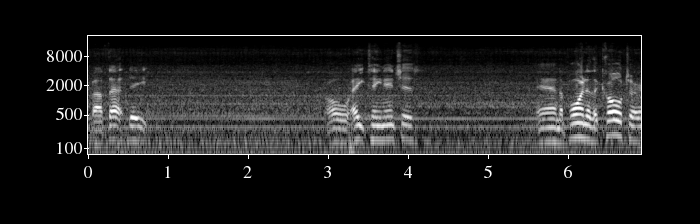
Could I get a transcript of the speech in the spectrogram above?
about that deep. Oh, 18 inches. And the point of the coulter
